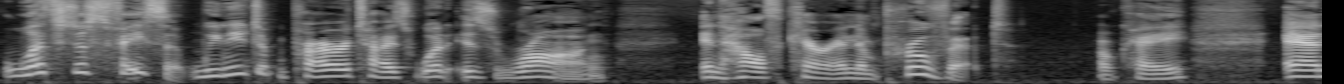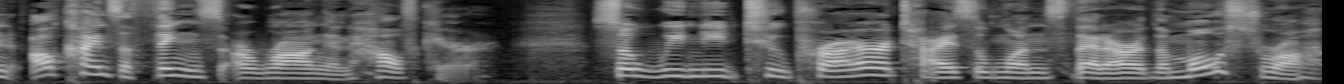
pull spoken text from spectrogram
Let's just face it, we need to prioritize what is wrong in healthcare and improve it, okay? And all kinds of things are wrong in healthcare. So we need to prioritize the ones that are the most wrong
